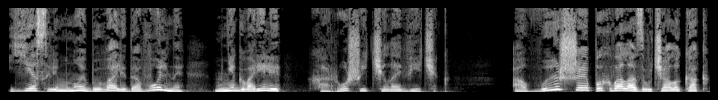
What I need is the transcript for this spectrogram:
Если мной бывали довольны, мне говорили хороший человечек. А высшая похвала звучала как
